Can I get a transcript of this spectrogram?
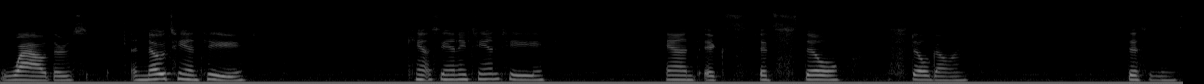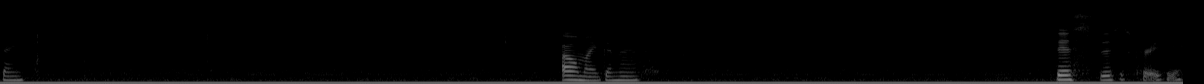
wow there's and no TNT. Can't see any TNT. And it's it's still still going. This is insane. Oh my goodness. This this is crazy.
